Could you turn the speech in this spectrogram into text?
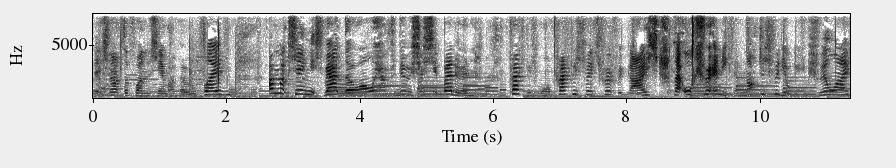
It's not the funnest game I've ever played. I'm not saying it's bad though. All I have to do is just get better and practice more. Practice makes perfect, guys. That works for anything, not just video games. Real life,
